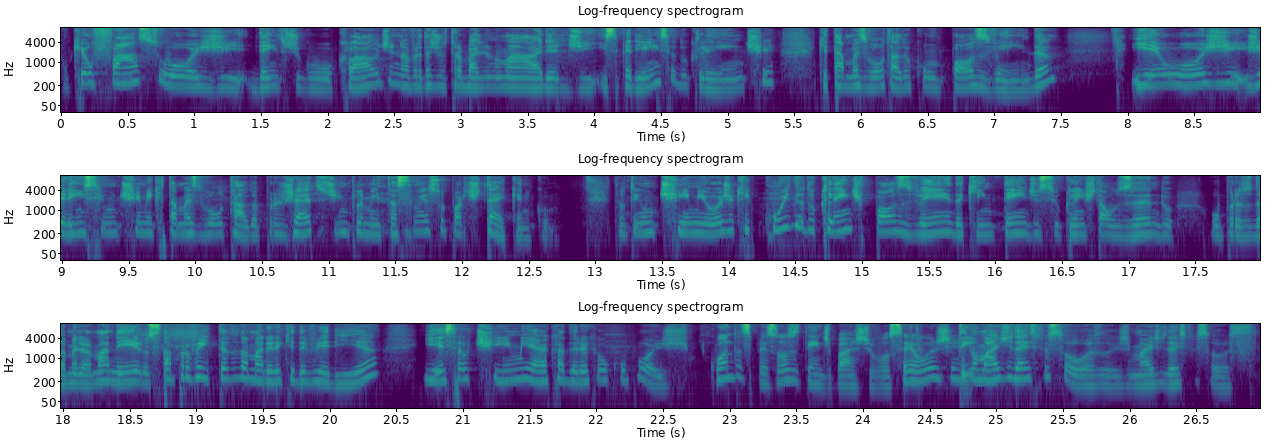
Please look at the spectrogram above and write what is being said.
O que eu faço hoje dentro de Google Cloud, na verdade, eu trabalho numa área de experiência do cliente, que está mais voltado com pós-venda. E eu hoje gerencio um time que está mais voltado a projetos de implementação e a suporte técnico. Então, tem um time hoje que cuida do cliente pós-venda, que entende se o cliente está usando o produto da melhor maneira, se está aproveitando da maneira que deveria. E esse é o time, é a cadeira que eu ocupo hoje. Quantas pessoas tem debaixo de você hoje? Tenho mais de 10 pessoas hoje, mais de 10 pessoas.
